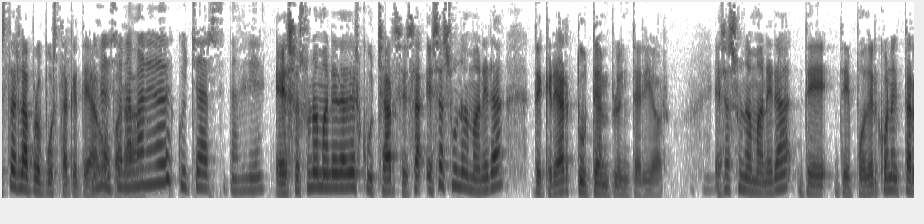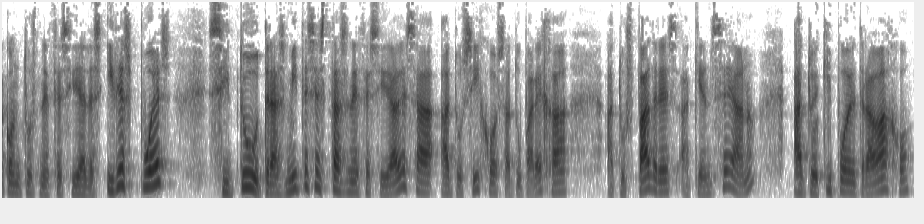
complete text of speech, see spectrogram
Esta es la propuesta que te hago. Es para... una manera de escucharse también. Eso es una manera de escucharse, esa, esa es una manera de crear tu templo interior. Esa es una manera de, de poder conectar con tus necesidades. Y después, si tú transmites estas necesidades a, a tus hijos, a tu pareja, a tus padres, a quien sea, ¿no? A tu equipo de trabajo,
